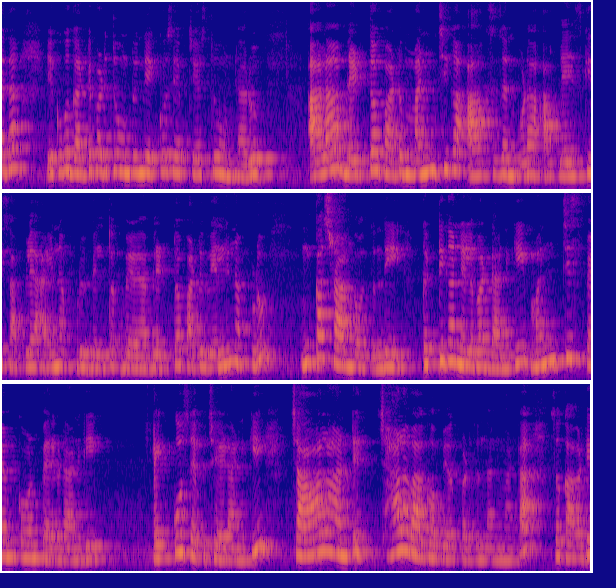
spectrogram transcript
కదా ఎక్కువగా గడ్డపడుతూ ఉంటుంది ఎక్కువసేపు చేస్తూ ఉంటారు. అలా బ్లడ్తో పాటు మంచిగా ఆక్సిజన్ కూడా ఆ ప్లేస్కి సప్లై అయినప్పుడు బెల్తో బ్లడ్తో పాటు వెళ్ళినప్పుడు ఇంకా స్ట్రాంగ్ అవుతుంది. గట్టిగా నిలబడడానికి మంచి స్పెమ్ కౌంట్ పెరగడానికి ఎక్కువసేపు చేయడానికి చాలా అంటే చాలా బాగా ఉపయోగపడుతుంది అనమాట సో కాబట్టి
